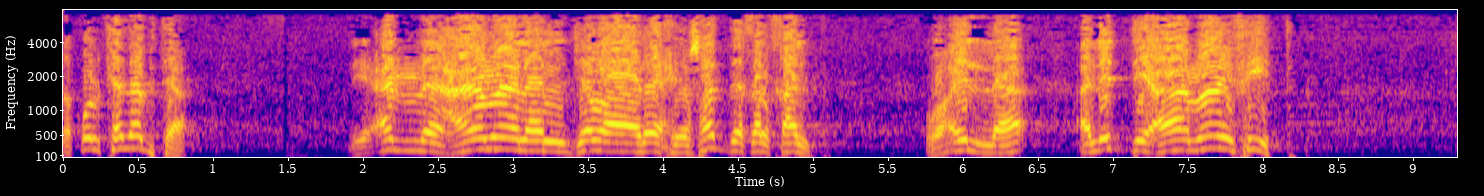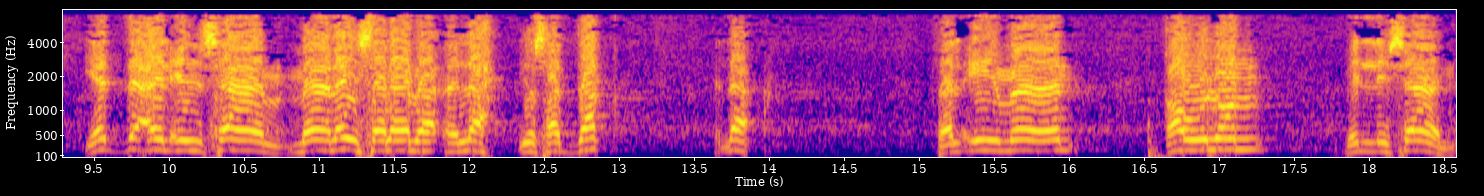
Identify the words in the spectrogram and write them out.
نقول كذبت لأن عمل الجوارح يصدق القلب وإلا الادعاء ما يفيد. يدعي الإنسان ما ليس له يصدق؟ لا. فالإيمان قول باللسان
